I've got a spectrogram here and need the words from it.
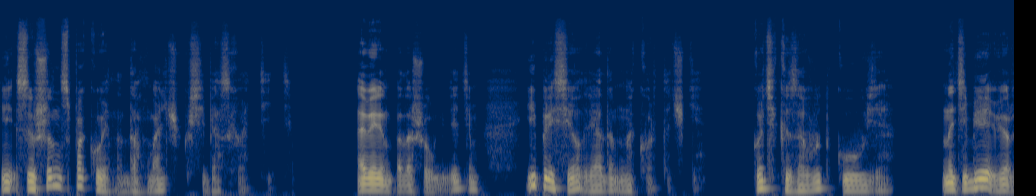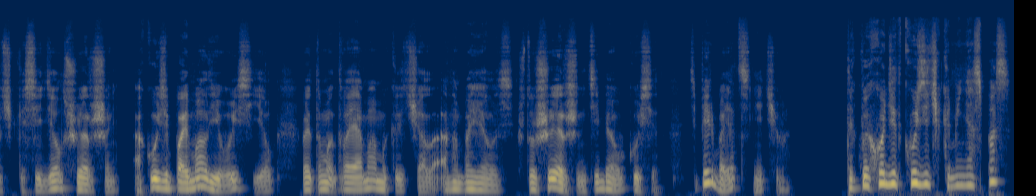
и совершенно спокойно дал мальчику себя схватить. Аверин подошел к детям и присел рядом на корточки. Котика зовут Кузя. На тебе, Верочка, сидел шершень, а Кузя поймал его и съел. Поэтому твоя мама кричала. Она боялась, что шершень тебя укусит. Теперь бояться нечего. — Так выходит, Кузечка меня спас?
